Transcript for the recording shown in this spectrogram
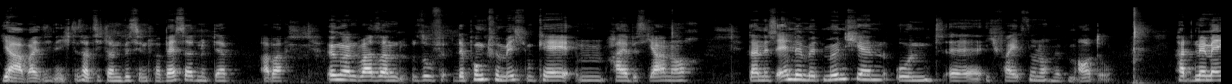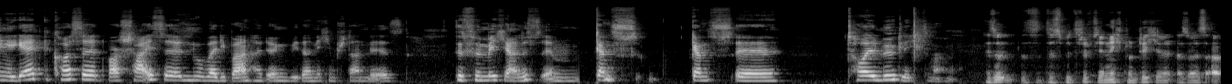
ja, weiß ich nicht. Das hat sich dann ein bisschen verbessert mit der, aber irgendwann war dann so der Punkt für mich, okay, ein halbes Jahr noch, dann ist Ende mit München und äh, ich fahre jetzt nur noch mit dem Auto. Hat eine Menge Geld gekostet, war scheiße, nur weil die Bahn halt irgendwie da nicht imstande ist. Das für mich alles ähm, ganz, ganz äh, toll möglich zu machen. Also das, das betrifft ja nicht nur dich, also als, äh,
